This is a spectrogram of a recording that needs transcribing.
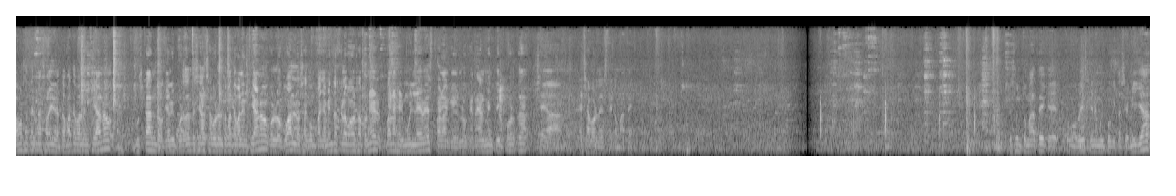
Vamos a hacer una salida de tomate valenciano buscando que lo importante sea el sabor del tomate valenciano, con lo cual los acompañamientos que lo vamos a poner van a ser muy leves para que lo que realmente importa sea el sabor de este tomate. Es un tomate que, como veis, tiene muy poquita semilla.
